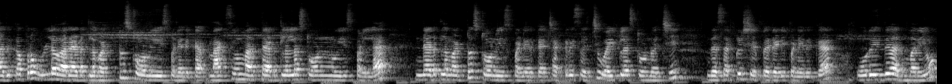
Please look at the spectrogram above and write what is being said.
அதுக்கப்புறம் உள்ளே வர இடத்துல மட்டும் ஸ்டோன் யூஸ் பண்ணியிருக்கேன் மேக்ஸிமம் மற்ற இடத்துலலாம் ஸ்டோன் யூஸ் பண்ணல. இந்த இடத்துல மட்டும் ஸ்டோன் யூஸ் பண்ணியிருக்கேன் சக்கரிஸ் வச்சு ஒயிட் கலர் ஸ்டோன் வச்சு இந்த சர்க்கிள் ஷேப்பை ரெடி பண்ணியிருக்கேன் ஒரு இது அது மாதிரியும்.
